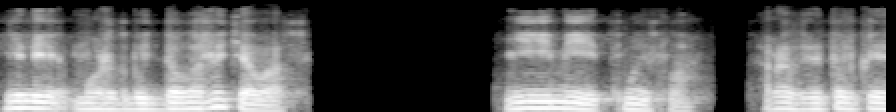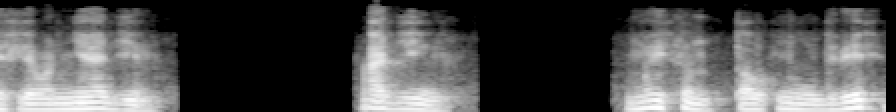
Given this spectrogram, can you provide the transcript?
Или, может быть, доложить о вас? Не имеет смысла. Разве только если он не один. Один. Мейсон толкнул дверь,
